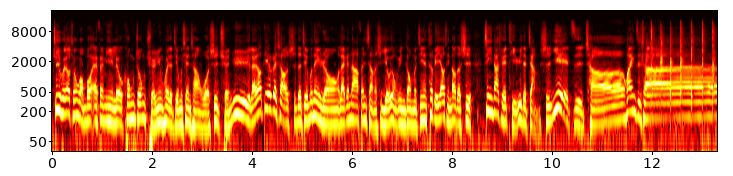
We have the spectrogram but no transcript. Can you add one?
继续回到全国广播 FM 一零六空中全运会的节目现场，我是全玉，来到第二个小时的节目内容，来跟大家分享的是游泳运动。我们今天特别邀请到的是静宜大学体育的讲师叶子成，欢迎子成。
